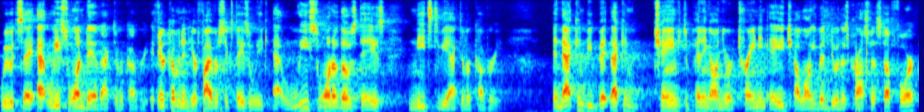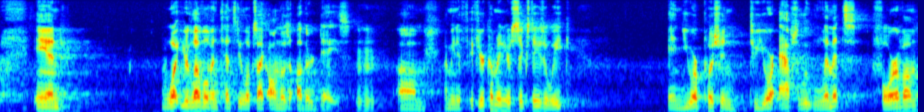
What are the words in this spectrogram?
we would say at least one day of active recovery. If you're coming in here five or six days a week, at least one of those days needs to be active recovery. And that can be that can change depending on your training age, how long you've been doing this CrossFit stuff for, and what your level of intensity looks like on those other days. Um, I mean, if, if you're coming in here six days a week and you are pushing to your absolute limits, four of them,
